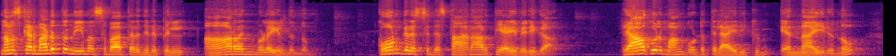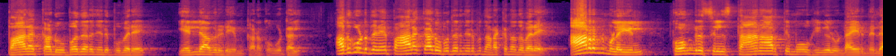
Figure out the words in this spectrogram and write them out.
നമസ്കാരം. അടുത്ത നിയമസഭാ തെരഞ്ഞെടുപ്പിൽ ആറന്മുളയിൽ നിന്നും കോൺഗ്രസിന്റെ സ്ഥാനാർത്ഥിയായി വരിക രാഹുൽ മാങ്കൂട്ടത്തിലായിരിക്കും എന്നായിരുന്നു പാലക്കാട് ഉപതെരഞ്ഞെടുപ്പ് വരെ എല്ലാവരുടെയും കണക്കുകൂട്ടൽ. അതുകൊണ്ട് തന്നെ പാലക്കാട് ഉപതെരഞ്ഞെടുപ്പ് നടക്കുന്നത് വരെ ആറന്മുളയിൽ കോൺഗ്രസിൽ സ്ഥാനാർത്ഥി മോഹികൾ ഉണ്ടായിരുന്നില്ല.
